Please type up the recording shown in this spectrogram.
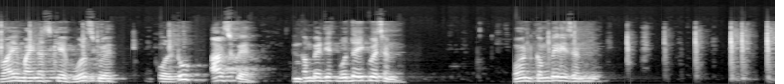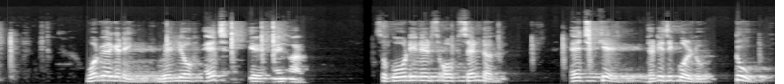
y minus k whole square equal to r square. And compare this both the equation. On comparison what we are getting? Value of h k and r. So coordinates of center hk that is equal to 2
